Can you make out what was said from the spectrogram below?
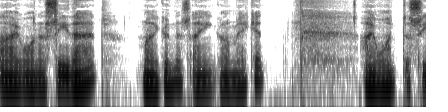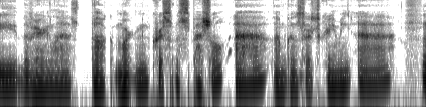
I want to see that. My goodness, I ain't going to make it. I want to see the very last Doc Martin Christmas special. Ah, I'm going to start screaming. Ah.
